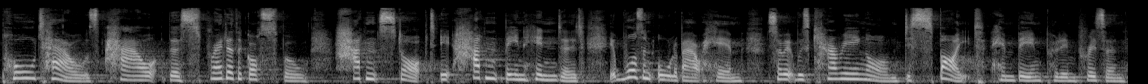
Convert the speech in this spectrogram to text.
Paul tells how the spread of the gospel hadn't stopped, it hadn't been hindered, it wasn't all about him, so it was carrying on despite him being put in prison.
